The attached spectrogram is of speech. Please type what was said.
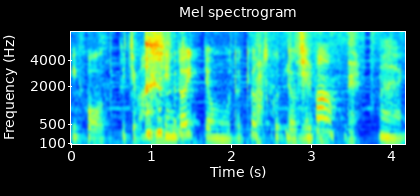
行こう。一番しんどいって思う時を作っておけばね。はい、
